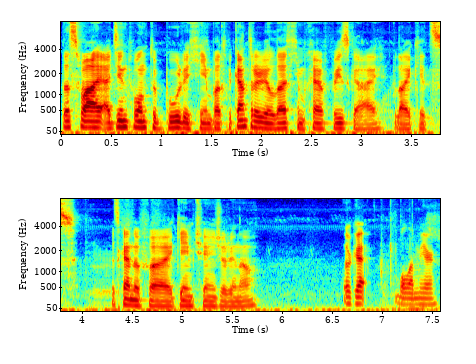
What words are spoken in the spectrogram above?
That's why I didn't want to bully him, but we can't really let him have this guy. Like it's. It's kind of a game changer, you know. Okay. Well, I'm here.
